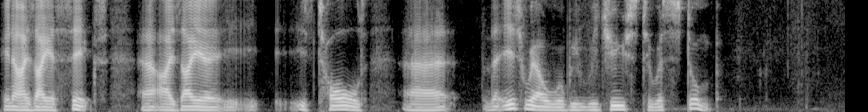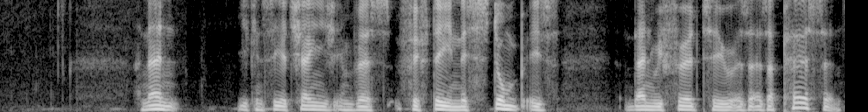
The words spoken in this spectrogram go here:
In Isaiah 6, uh, Isaiah is told uh, that Israel will be reduced to a stump. And then you can see a change in verse 15. This stump is then referred to as, as a person.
